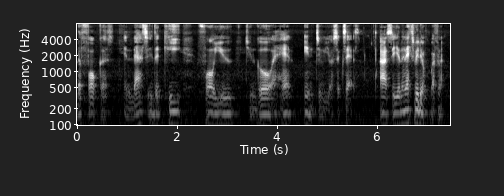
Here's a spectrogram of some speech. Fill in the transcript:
the focus and that is the key for you to go ahead into your success. I'll see you in the next video. Bye for now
